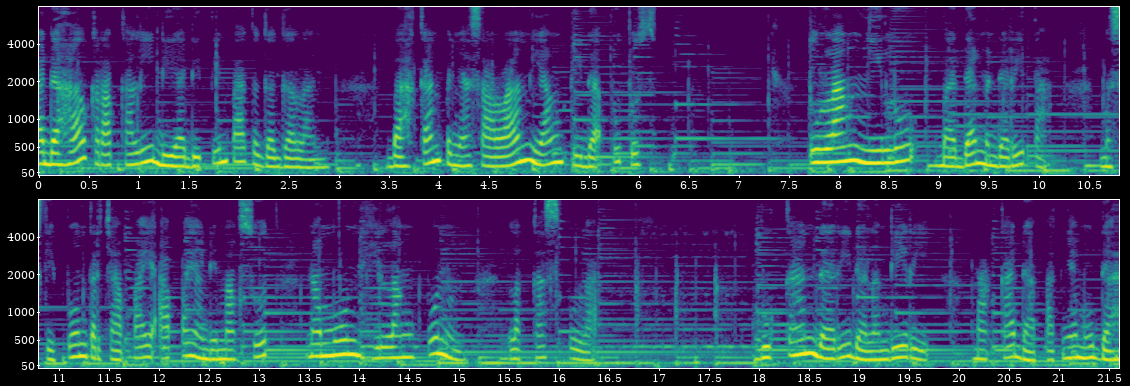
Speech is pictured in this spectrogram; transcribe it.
padahal kerap kali dia ditimpa kegagalan, bahkan penyesalan yang tidak putus tulang ngilu, badan menderita. Meskipun tercapai apa yang dimaksud, namun hilang pun lekas pula. Bukan dari dalam diri, maka dapatnya mudah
